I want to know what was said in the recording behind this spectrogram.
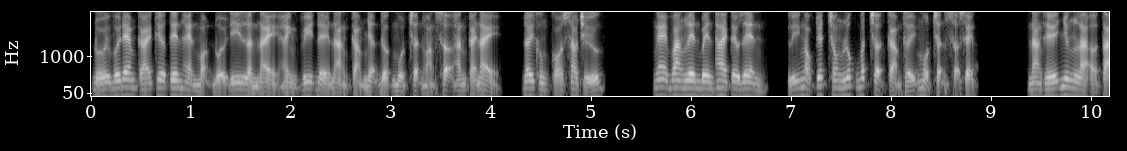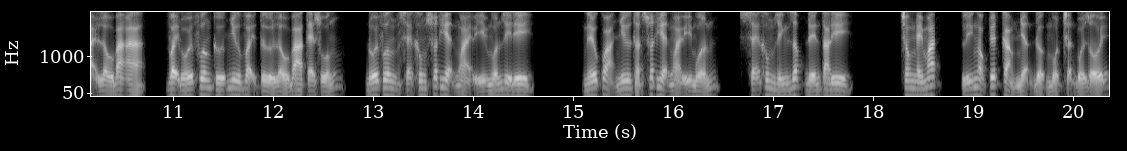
đối với đem cái kia tên hèn mọn đuổi đi lần này hành vi để nàng cảm nhận được một trận hoảng sợ hắn cái này, đây không có sao chứ. Nghe vang lên bên thai kêu rên, lý ngọc tuyết trong lúc bất chợt cảm thấy một trận sợ sệt. Nàng thế nhưng là ở tại lầu ba a vậy đối phương cứ như vậy từ lầu ba té xuống, đối phương sẽ không xuất hiện ngoài ý muốn gì đi. Nếu quả như thật xuất hiện ngoài ý muốn, sẽ không dính dấp đến ta đi. Trong nháy mắt, lý ngọc tuyết cảm nhận được một trận bối rối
